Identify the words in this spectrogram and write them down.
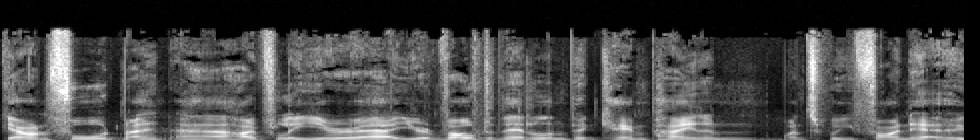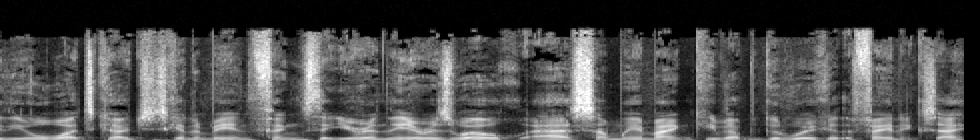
going forward, mate. Uh, hopefully, you're uh, you're involved in that Olympic campaign, and once we find out who the All Whites coach is going to be and things that you're in there as well uh, somewhere, mate. And keep up the good work at the Phoenix, eh?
